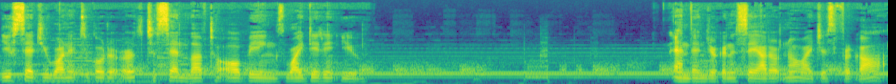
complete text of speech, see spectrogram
you said you wanted to go to earth to send love to all beings. Why didn't you? And then you're going to say, I don't know, I just forgot.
